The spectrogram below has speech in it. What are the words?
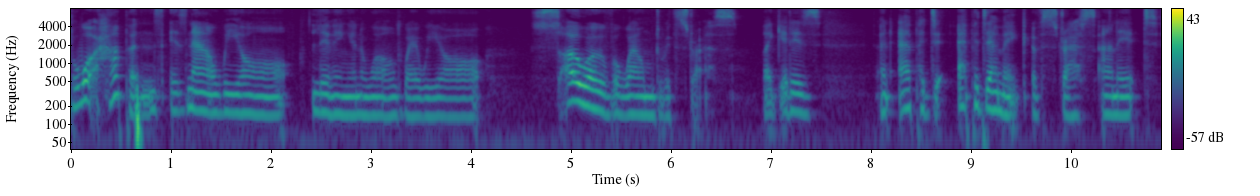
But what happens is now we are living in a world where we are so overwhelmed with stress. Like it is an epid- epidemic of stress and it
